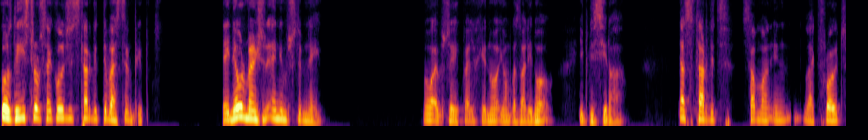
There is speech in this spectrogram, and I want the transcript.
Because the history of psychology started with the Western people. They never mentioned any Muslim name. No Abu Zayd al-Balkhi, no Imam Ghazali, no Ibn Sina. Let's start with someone in like Freud,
